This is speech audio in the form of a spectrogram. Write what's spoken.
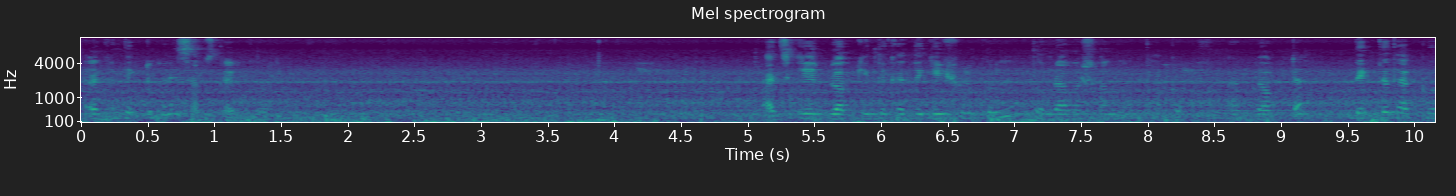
তারা কিন্তু একটুখানি সাবস্ক্রাইব করো। আজকের ব্লগ কিন্তু এখান থেকেই শুরু করলাম। তোমরা আমার সঙ্গে থাকো আর ব্লগটা দেখতে থাকো।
